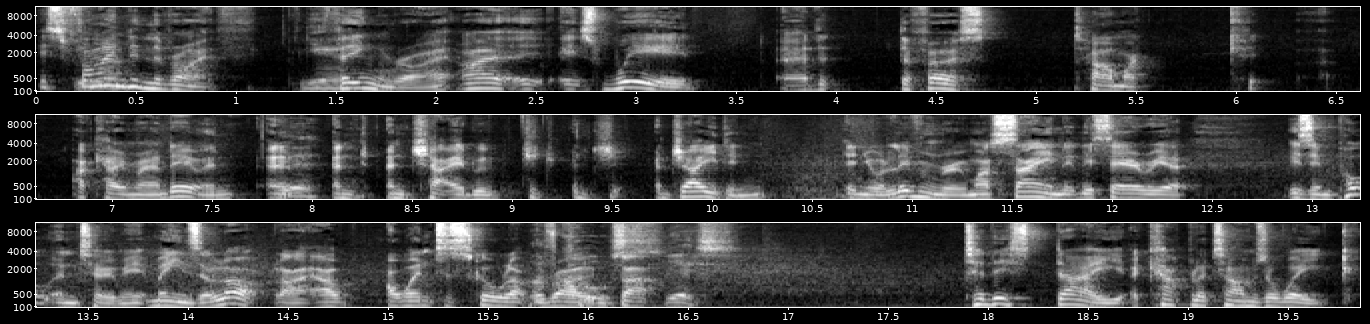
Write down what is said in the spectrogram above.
It's you know, finding the right th- Yeah. thing, right? I. It's weird. Uh, the, the first time I, I came around here and and, Yeah. and, and chatted with J- J- Jade in, in your living room, I was saying that this area is important to me. It means a lot. Like I, I went to school up the Of road, course, but yes. to this day, a couple of times a week,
